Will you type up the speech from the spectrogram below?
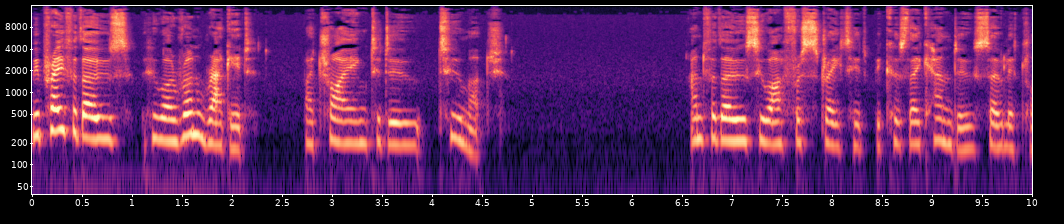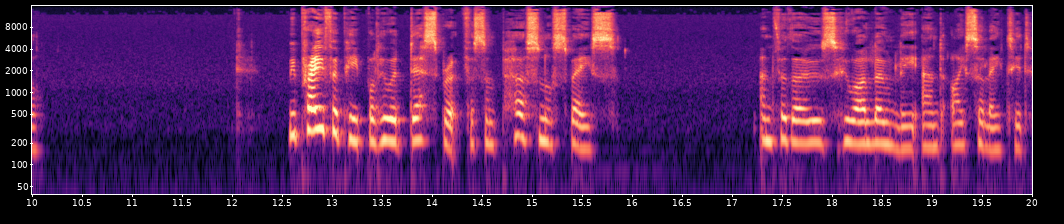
We pray for those who are run ragged by trying to do too much, and for those who are frustrated because they can do so little. We pray for people who are desperate for some personal space, and for those who are lonely and isolated.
